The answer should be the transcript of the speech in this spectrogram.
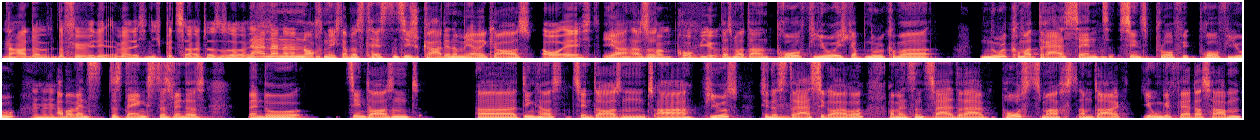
Na, da, dafür werde ich- nicht bezahlt. Also Nein, nein, nein, noch nicht. Aber das testen sie gerade in Amerika aus. Oh, echt? Ja, Dass also, man pro View. dass man dann pro View, ich glaube 0,3 Cent sind es pro, pro View. Mhm. Aber wenn du das denkst, dass wenn das, wenn du 10.000 äh, Ding hast, 10.000 äh, Views, sind Mhm. das 30 Euro. Aber wenn du dann zwei, drei Posts machst am Tag, die ungefähr das haben,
